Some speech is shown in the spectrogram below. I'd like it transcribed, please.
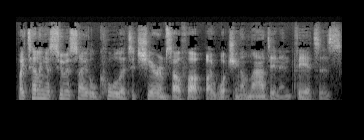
by telling a suicidal caller to cheer himself up by watching Aladdin in theatres.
